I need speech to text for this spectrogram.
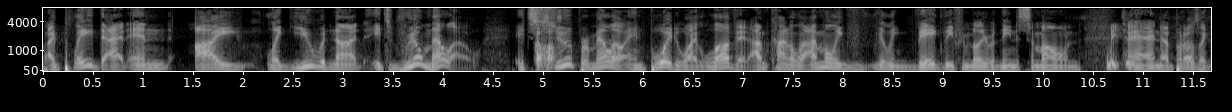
I played that, and I like you would not. It's real mellow. It's super mellow, and boy, do I love it! I'm kind of, I'm only really vaguely familiar with Nina Simone, Me too. And uh, but I was like,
